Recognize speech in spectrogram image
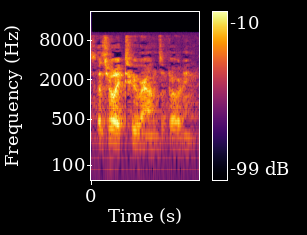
So it's really two rounds of voting.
